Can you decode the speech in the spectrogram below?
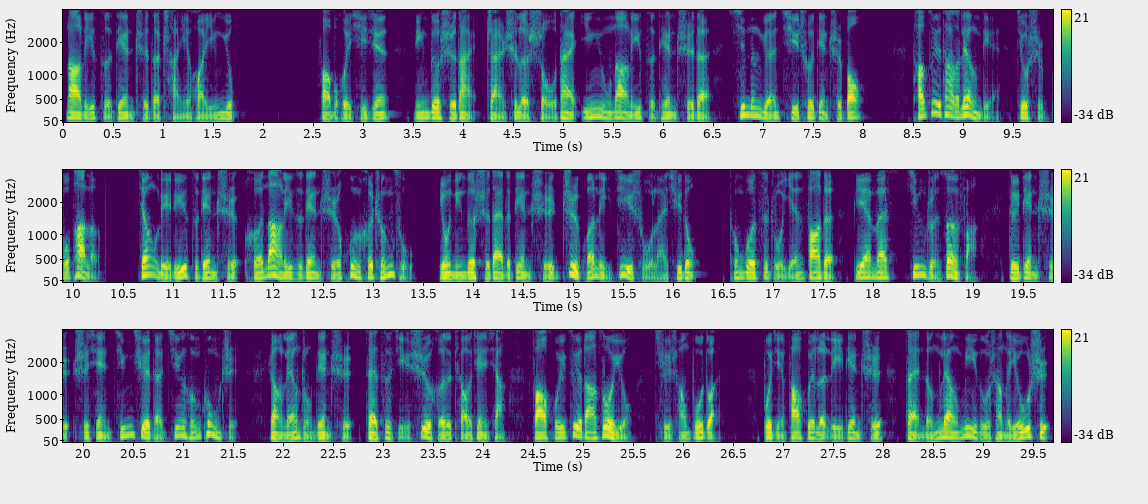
钠离子电池的产业化应用。发布会期间，宁德时代展示了首代应用钠离子电池的新能源汽车电池包。它最大的亮点就是不怕冷，将锂离子电池和钠离子电池混合成组，由宁德时代的电池质管理技术来驱动，通过自主研发的 BMS 精准算法，对电池实现精确的均衡控制，让两种电池在自己适合的条件下发挥最大作用，取长补短。不仅发挥了锂电池在能量密度上的优势，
